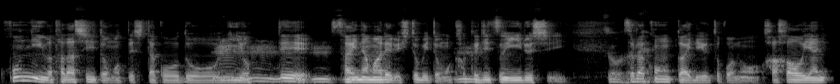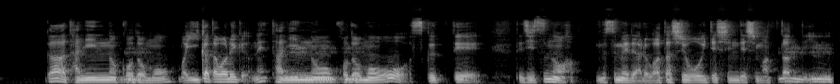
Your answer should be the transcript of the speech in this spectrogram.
本人は正しいと思ってした行動によっうんうんうんてうん苛まれる人々も確実にいるしそれは今回でいうとこの母親が他人の子供、まあ、言い方悪いけどね他人の子供を救ってで実の娘である私を置いて死んでしまったっていう。んんんん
